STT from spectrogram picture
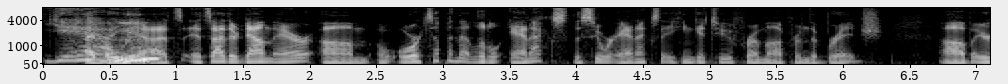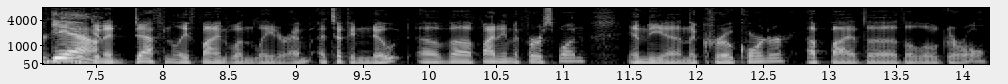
Yeah, believe- yeah, it's it's either down there, um, or, it's up in that little annex, the sewer annex that you can get to from uh, from the bridge. Uh, but you're, Yeah. you're gonna definitely find one later. I, I took a note of uh, finding the first one in the uh, in the crow corner up by the the little girl,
